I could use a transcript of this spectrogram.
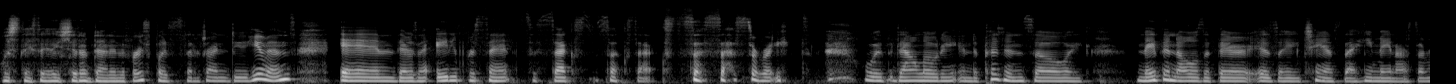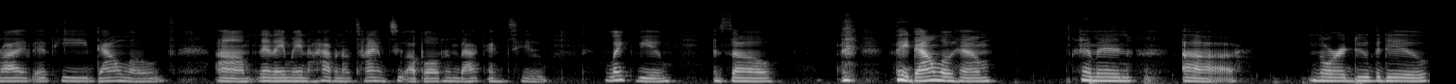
which they say they should have done in the first place instead of trying to do humans. And there's an 80% success, success, success rate with downloading into pigeons. So, like, Nathan knows that there is a chance that he may not survive if he downloads um, and they may not have enough time to upload him back into Lakeview. And so they download him, him and uh, Nora do the do,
